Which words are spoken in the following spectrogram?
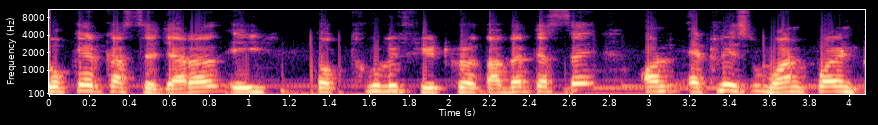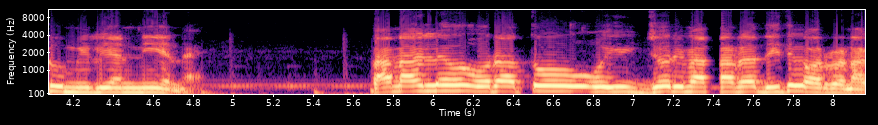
লোকের কাছে, যারা এই তথ্যগুলি ফিট করে, তাদের কাছে on at least one point two million নিয়ে নেয়। তা নাহলে ওরা তো ওই জরিমানাটা দিতে পারবে না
